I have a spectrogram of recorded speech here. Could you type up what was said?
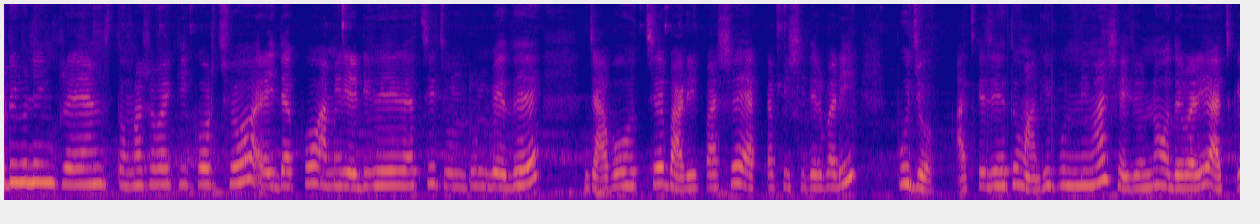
গুড ইভিনিং ফ্রেন্ডস তোমরা সবাই কি করছ? এই দেখো, আমি রেডি হয়ে গেছি চুল টুল বেঁধে। যাব হচ্ছে বাড়ির পাশে একটা পিসিদের বাড়ি পুজো। আজকে যেহেতু মাঘী পূর্ণিমা, সেই জন্য ওদের বাড়ি আজকে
